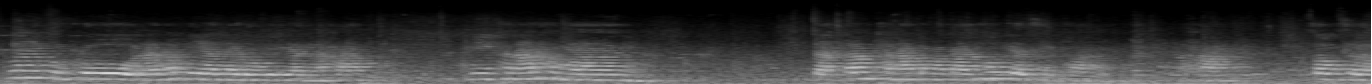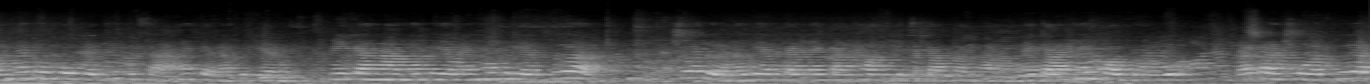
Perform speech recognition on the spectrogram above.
เพื่อให้คุณครูและนักเรียนในโรงเรียนนะคะ มีคณะทำงานจัดตั้งคณะกรรมการห้องเรียนสี่ฝ่ายนะคะส่งเสริมให้คุณครูเป็นที่ปรึกษาให้แก่นักเรียน มีการนำนักเรียนในห้องเรียนเพื่อ วยเหลือนักเรียนไปในการทำกิจกรรมต่างๆ ในการให้ความรู้และการชวนเพื่อน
